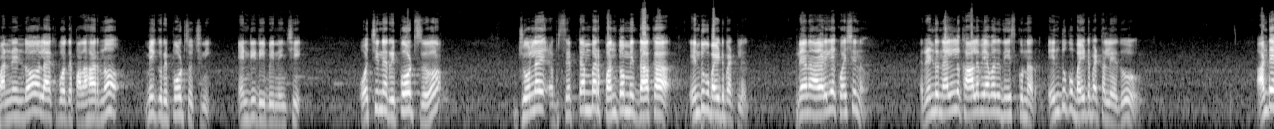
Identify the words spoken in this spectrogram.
పన్నెండో లేకపోతే పదహారునో మీకు రిపోర్ట్స్ వచ్చినాయి ఎన్డీడీబీ నుంచి. వచ్చిన రిపోర్ట్స్ జూలై సెప్టెంబర్ పంతొమ్మిది దాకా ఎందుకు బయట పెట్టలేదు? నేను అడిగే క్వశ్చన్ రెండు నెలలు కాల వ్యవధి తీసుకున్నారు ఎందుకు బయట పెట్టలేదు? అంటే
